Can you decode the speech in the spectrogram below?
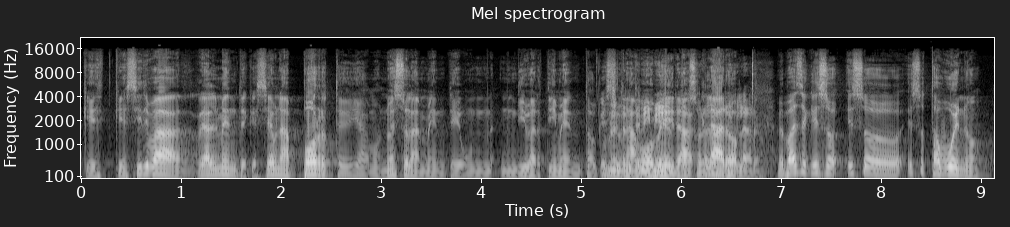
que, sirva realmente, que sea un aporte, digamos, no es solamente un, divertimento, que sea una bobera. Claro, me parece que eso, eso, eso está bueno.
